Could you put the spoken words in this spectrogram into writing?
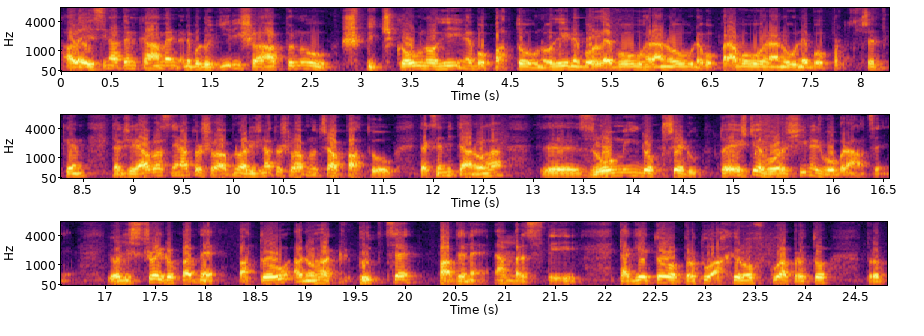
ale jestli na ten kámen nebo do díry šlápnu špičkou nohy, nebo patou nohy, nebo levou hranou, nebo pravou hranou, nebo prostředkem, takže já vlastně na to šlápnu a když na to šlápnu třeba patou, patou, tak se mi ta noha e, zlomí dopředu. To je ještě horší než v obráceně. Jo, když člověk dopadne patou a noha prudce padne na hmm. prsty, tak je to pro tu achilovku a pro, to, pro,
